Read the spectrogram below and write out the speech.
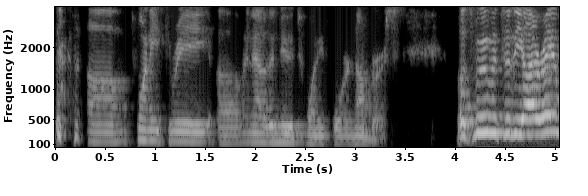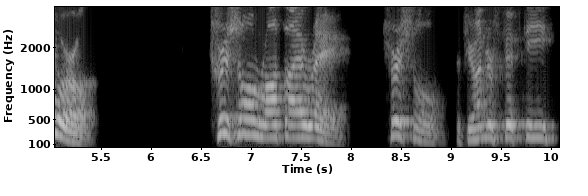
Um, 23 um, and now the new 24 numbers. Let's move into the IRA world. Traditional Roth IRA. Traditional, if you're under 50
